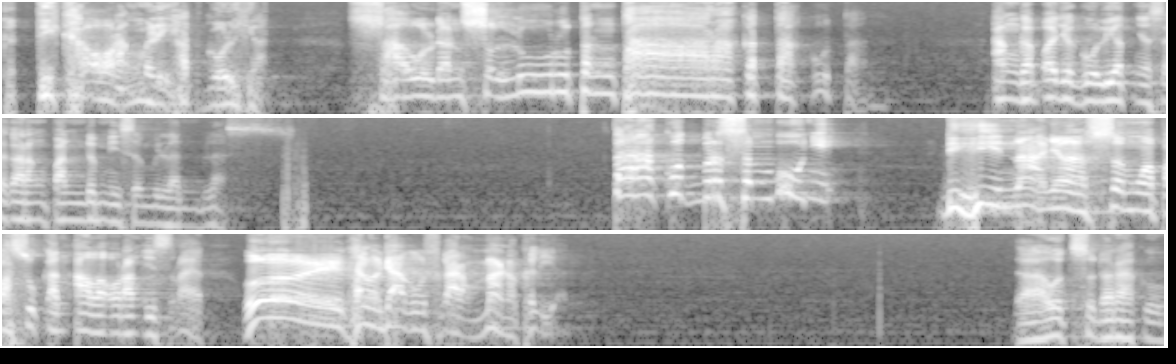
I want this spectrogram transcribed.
Ketika orang melihat Goliat, Saul dan seluruh tentara ketakutan. Anggap aja Goliatnya sekarang pandemi 19. Takut bersembunyi. Dihinanya semua pasukan Allah orang Israel. Woi, kalau jago sekarang mana kalian? Daud saudaraku,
